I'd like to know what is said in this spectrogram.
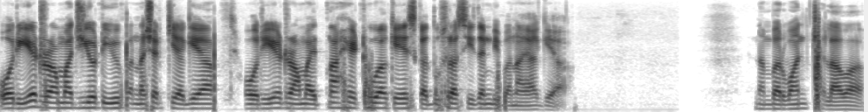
और ये ड्रामा जियो टीवी पर नशर किया गया और ये ड्रामा इतना हिट हुआ कि इसका दूसरा सीज़न भी बनाया गया। Number one Chhalawa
